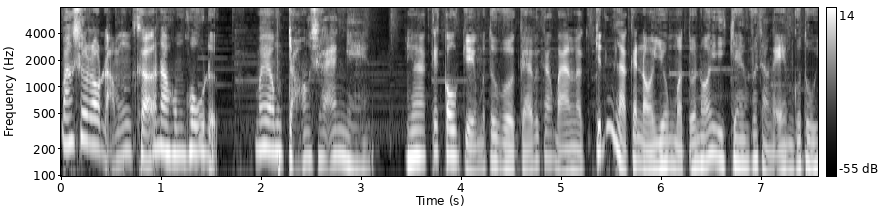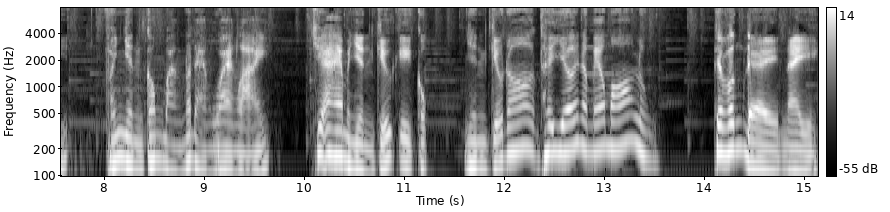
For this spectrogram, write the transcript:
Bán sức lao động khở nào không thu được. Mấy ông chọn sự an nhàn nha, cái câu chuyện mà tôi vừa kể với các bạn là chính là cái nội dung mà tôi nói y chang với thằng em của tôi. Phải nhìn công bằng nó đàng hoàng lại. Chứ ai mà nhìn kiểu kỳ cục, nhìn kiểu đó, thế giới nó méo mó luôn. Cái vấn đề này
